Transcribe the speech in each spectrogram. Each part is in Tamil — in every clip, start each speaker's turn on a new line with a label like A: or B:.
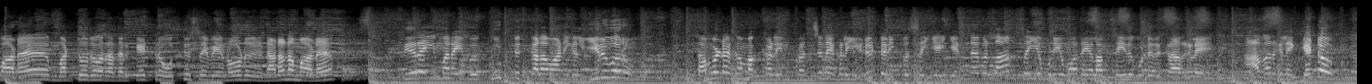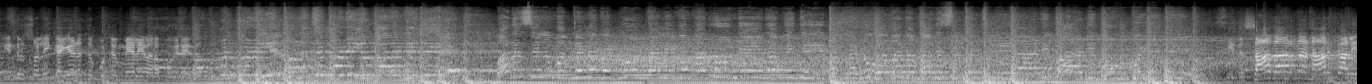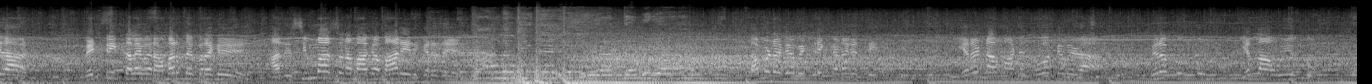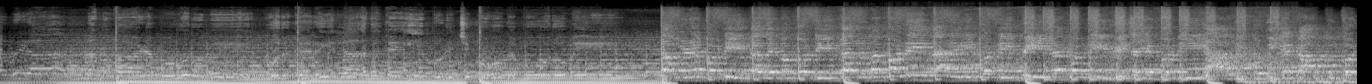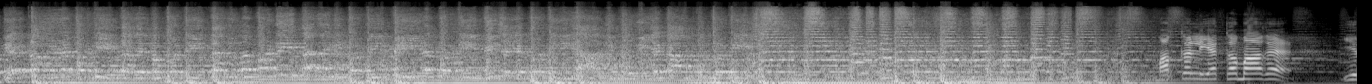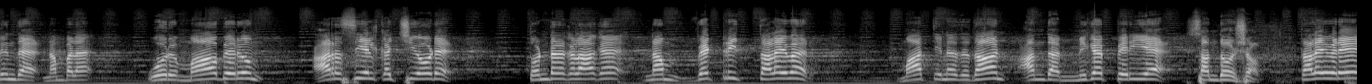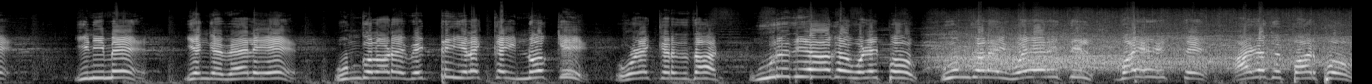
A: பாட மற்றொருவர் அதற்கேற்ற ஒத்துசைவையினோடு நடனமாட திரைமறைவு கூட்டு களவாணிகள் இருவரும் தமிழக மக்களின் பிரச்சனைகளை இருட்டடிப்பு செய்ய என்னவெல்லாம் செய்ய முடியுமோ அதையெல்லாம் செய்து கொண்டிருக்கிறார்களே அவர்களை கெட் அவுட் என்று சொல்லி கையெழுத்து போட்டு மேலே வரப்போகிறேன்.
B: மனசில் மக்களவை கூட்டணிவு
A: தலைவர் அமர்ந்த பிறகு அது சிம்மாசனமாக மாறி இருக்கிறது தமிழக வெற்றி கழகத்தின் இரண்டாம் ஆண்டு துவக்க விழா பிறப்புக்கும் எல்லா உயிர்க்கும்.
B: ஒரு கரையில்லாத கையை பிடிச்சு போக போறோமே.
A: இயக்கமாக இருந்த நம்மளை ஒரு மாபெரும் அரசியல் கட்சியோடு தொண்டர்களாக நம் வெற்றி தலைவர் மாத்தினதுதான் அந்த மிகப்பெரிய சந்தோஷம். தலைவரே இனிமே எங்க வேலையே உங்களோட வெற்றி இலக்கை நோக்கி உழைக்கிறது தான் உறுதியாக உழைப்போம். உங்களை உயரத்தில் வயரித்து அழகு பார்ப்போம்.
